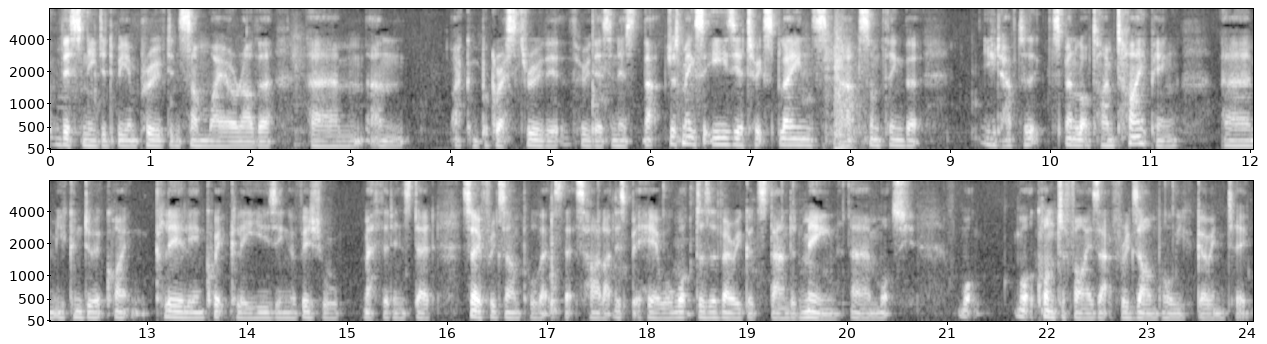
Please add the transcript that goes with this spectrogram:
this needed to be improved in some way or other, um, and I can progress through the through this, and that just makes it easier to explain something that you'd have to spend a lot of time typing. Um, you can do it quite clearly and quickly using a visual method instead. So, for example, let's let's highlight this bit here. Well, what does a very good standard mean? Um, what's what what quantifies that, for example, you could go into.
